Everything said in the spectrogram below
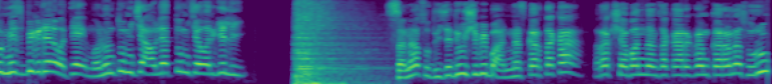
तुम्हीच बिघडेल होते म्हणून तुमची आवल्यात तुमच्यावर गेली. सणासुदीच्या दिवशी बी भांडणच करता का? रक्षाबंधनचा कार्यक्रम करा ना सुरू.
